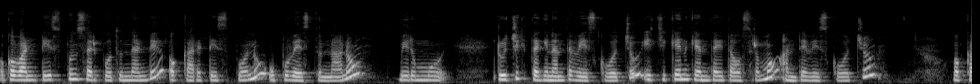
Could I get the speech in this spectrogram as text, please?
ఒక వన్ టీ స్పూన్ సరిపోతుందండి. ఒక అర టీ స్పూను ఉప్పు వేస్తున్నాను. మీరు రుచికి తగినంత వేసుకోవచ్చు. ఈ చికెన్కి ఎంత అయితే అవసరమో అంతే వేసుకోవచ్చు. ఒక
